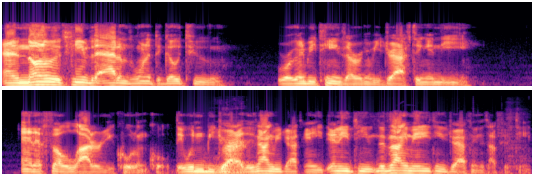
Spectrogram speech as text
and none of the teams that Adams wanted to go to were going to be teams that were going to be drafting in the NFL lottery, quote unquote. They wouldn't be drafting. Right. They're not going to be drafting any, any team. There's not going to be any team drafting in the top 15.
